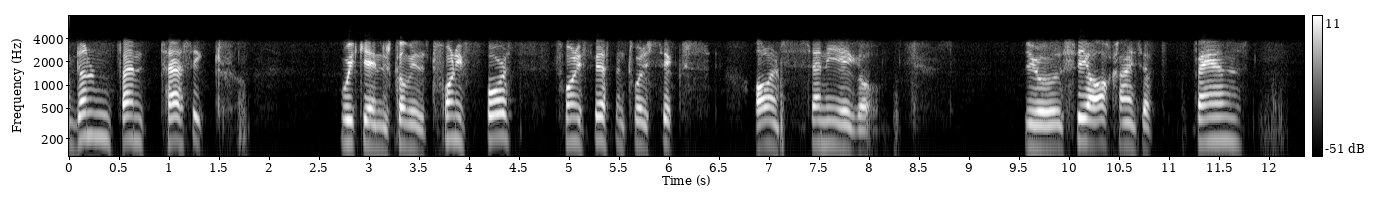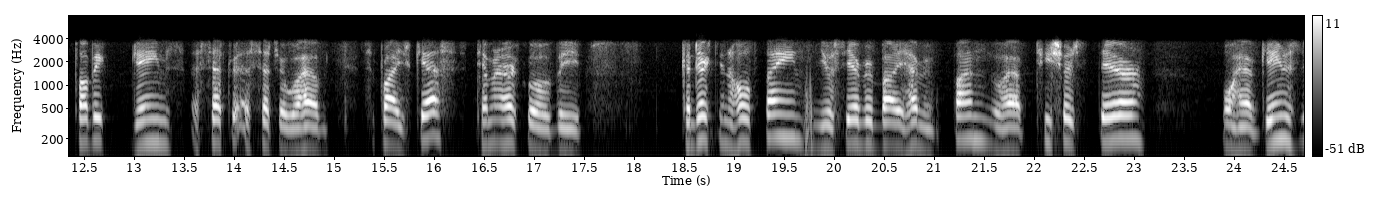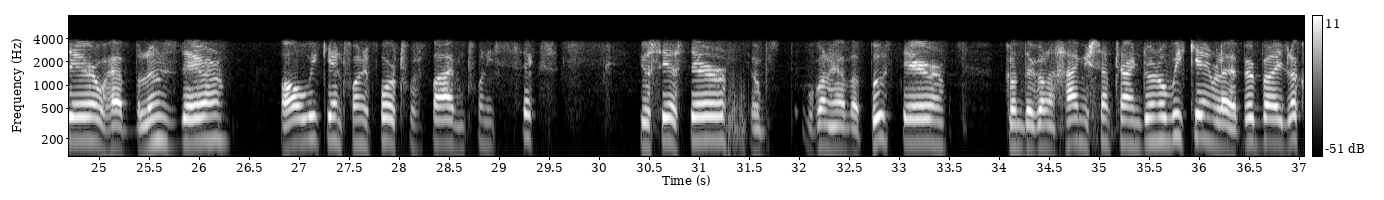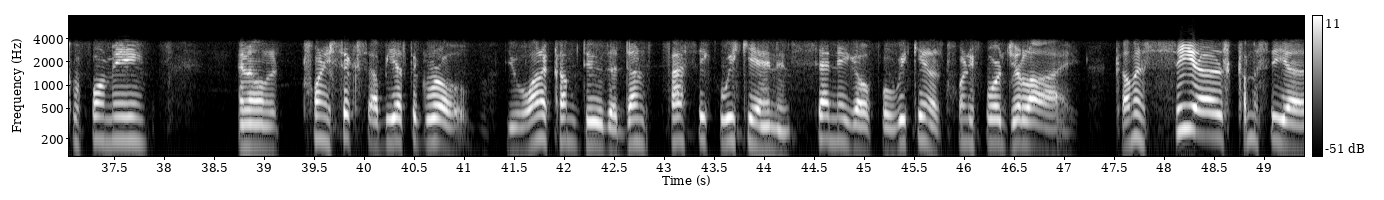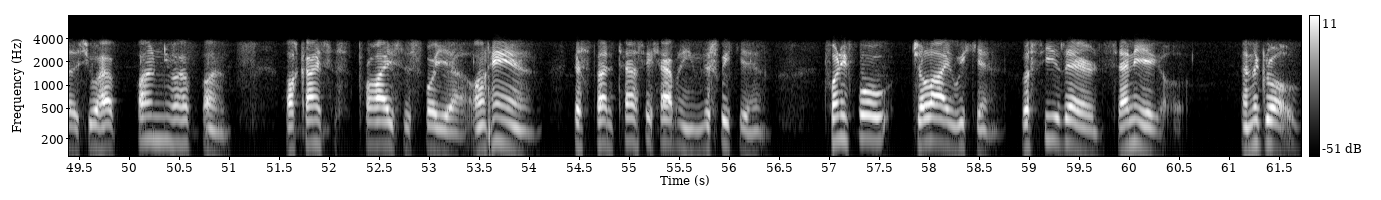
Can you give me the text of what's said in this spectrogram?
Diego done fantastic weekend. It's going to be the 24th, 25th, and 26th, all in San Diego. You'll see all kinds of fans, public games, etc., etc. We'll have surprise guests. Tim and Eric will be conducting the whole thing. You'll see everybody having fun. We'll have T-shirts there. We'll have games there. We'll have balloons there all weekend, 24, 25, and 26. You'll see us there. We're going to have a booth there. They're going to hire me sometime during the weekend. We'll have everybody looking for me. And on the 26th, I'll be at the Grove. You want to come to the Dunfastic weekend in San Diego for weekend of 24 July. Come and see us. Come and see us. You'll have fun. You'll have fun. All kinds of surprises for you on hand. It's fantastic happening this weekend. 24 July weekend. We'll see you there in San Diego and the Grove.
